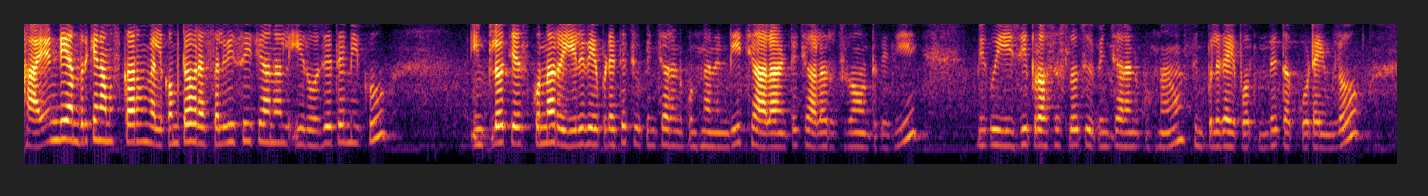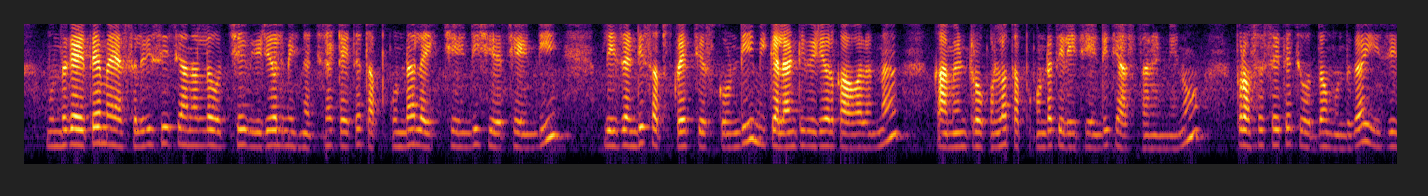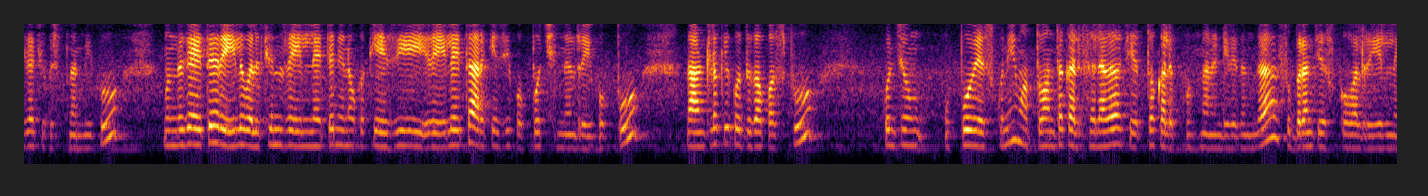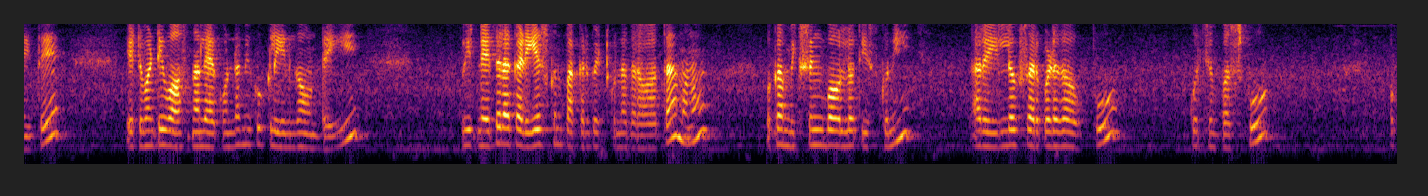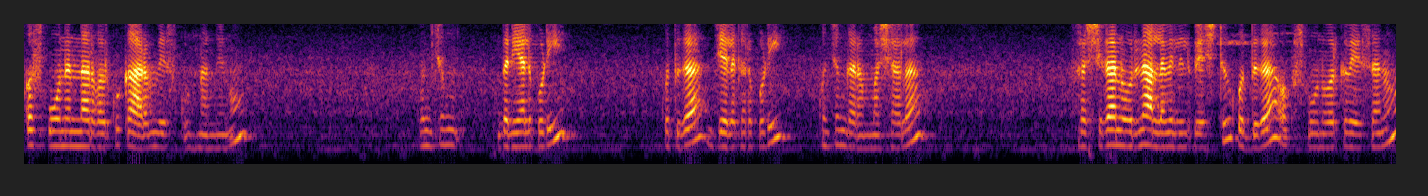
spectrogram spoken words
Hi అండి అందరికీ నమస్కారం. Welcome to our SLVC channel. ఈ రోజైతే మీకు ఇంట్లో చేసుకున్న రొయ్యలు వేపుడైతే చూపించాలనుకుంటున్నానండి. చాలా అంటే చాలా రుచిగా ఉంటుంది ఇది. మీకు ఈజీ ప్రాసెస్లో చూపించాలనుకుంటున్నాను. సింపుల్గా అయిపోతుంది తక్కువ టైంలో. ముందుగా అయితే మా ఎస్ఎల్విసి ఛానల్లో వచ్చే వీడియోలు మీకు నచ్చినట్టయితే తప్పకుండా లైక్ చేయండి షేర్ చేయండి. ప్లీజ్ అండి సబ్స్క్రైబ్ చేసుకోండి. మీకు ఎలాంటి వీడియోలు కావాలన్నా కామెంట్ రూపంలో తప్పకుండా తెలియచేయండి చేస్తానండి నేను. ప్రాసెస్ అయితే చూద్దాం ముందుగా ఈజీగా చూపిస్తున్నాను మీకు. ముందుగా అయితే రైలు వలిచిన రైలుని అయితే నేను ఒక కేజీ రైలు అయితే అర కేజీ పప్పు వచ్చిందండి రేయి పప్పు. దాంట్లోకి కొద్దిగా పసుపు కొంచెం ఉప్పు వేసుకుని మొత్తం అంతా కలిసేలాగా చేత్తో కలుపుకుంటున్నానండి ఈ విధంగా. శుభ్రం చేసుకోవాలి రైలుని అయితే ఎటువంటి వాసన లేకుండా మీకు క్లీన్గా ఉంటాయి. వీటిని అయితే ఇలా కడిగేసుకుని పక్కన పెట్టుకున్న తర్వాత మనం ఒక మిక్సింగ్ బౌల్లో తీసుకుని ఆ రైల్లోకి సరిపడగా ఉప్పు కొంచెం పసుపు ఒక స్పూన్ అన్నర వరకు కారం వేసుకుంటున్నాను నేను. కొంచెం ధనియాల పొడి కొద్దిగా జీలకర్ర పొడి కొంచెం గరం మసాలా ఫ్రెష్గా నూరిన అల్లం వెల్లుల్లి పేస్ట్ కొద్దిగా ఒక స్పూన్ వరకు వేసాను.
